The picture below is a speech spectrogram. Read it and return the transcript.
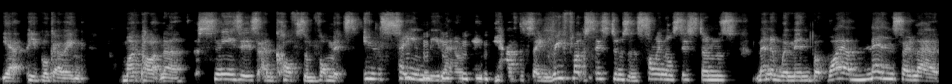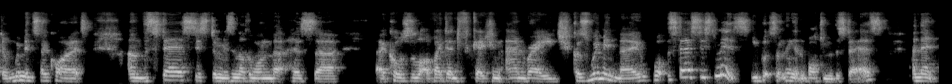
yeah, people going, my partner sneezes and coughs and vomits insanely loudly. we have the same reflux systems and sinus systems, men and women, but why are men so loud and women so quiet? Um, the stairs system is another one that has uh, caused a lot of identification and rage because women know what the stair system is. You put something at the bottom of the stairs, and then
